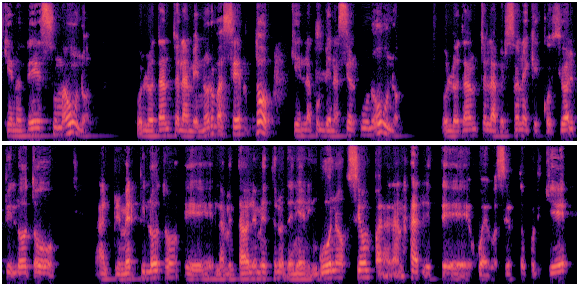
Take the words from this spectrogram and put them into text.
que nos dé suma 1. Por lo tanto, la menor va a ser 2, que es la combinación 1-1. Por lo tanto, la persona que escogió al piloto, al primer piloto, eh, lamentablemente no tenía ninguna opción para ganar este juego, ¿cierto? Porque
